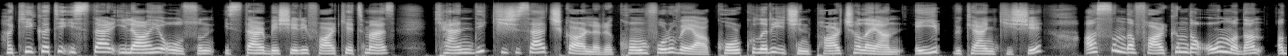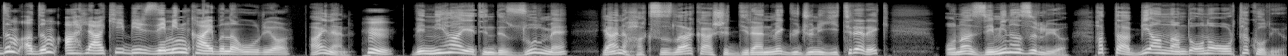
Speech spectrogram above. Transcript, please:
Hakikati ister ilahi olsun, ister beşeri fark etmez, kendi kişisel çıkarları, konforu veya korkuları için parçalayan, eğip büken kişi aslında farkında olmadan adım adım ahlaki bir zemin kaybına uğruyor. Aynen. Hmm. Ve nihayetinde zulme, yani haksızlığa karşı direnme gücünü yitirerek ona zemin hazırlıyor. Hatta bir anlamda ona ortak oluyor.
